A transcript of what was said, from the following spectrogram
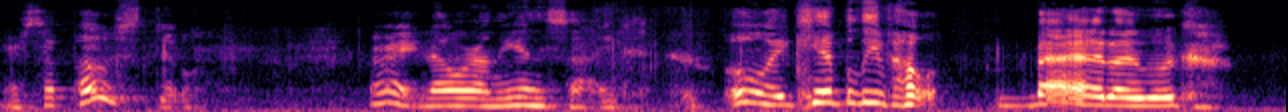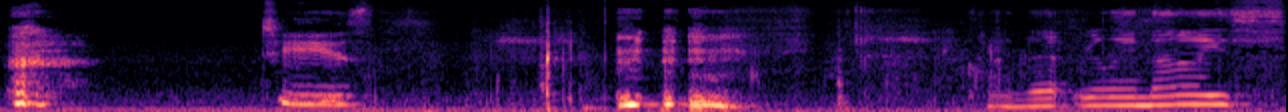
you're supposed to. All right, now we're on the inside. Oh, I can't believe how bad I look. Jeez. Clean that really nice.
